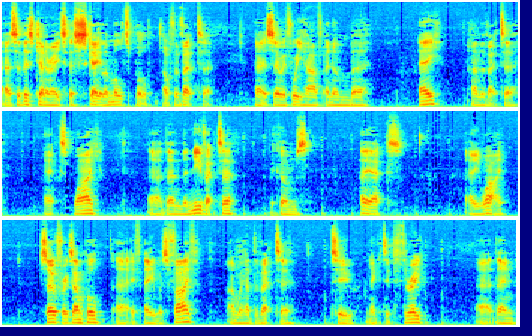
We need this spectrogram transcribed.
Uh, so this generates a scalar multiple of the vector. Uh, so if we have a number a and the vector x, y, uh, then the new vector becomes ax, ay. So for example, uh, if a was 5 and we had the vector 2, negative 3, uh, then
